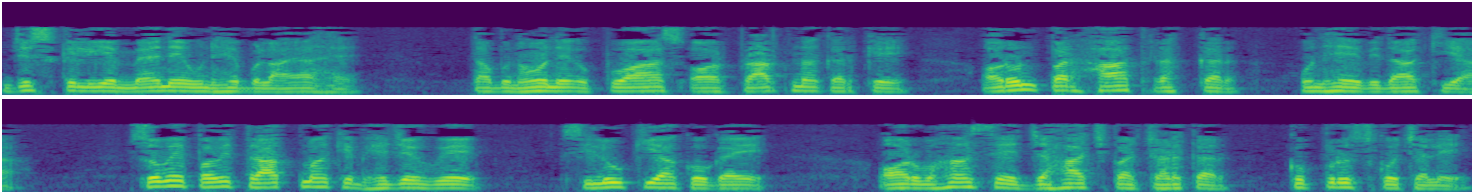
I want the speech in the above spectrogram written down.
जिसके लिए मैंने उन्हें बुलाया है। तब उन्होंने उपवास और प्रार्थना करके और उन पर हाथ रखकर उन्हें विदा किया। सो वे पवित्र आत्मा के भेजे हुए सिलूकिया को गए और वहाँ से जहाज़ पर चढ़कर कुप्रुस को चले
